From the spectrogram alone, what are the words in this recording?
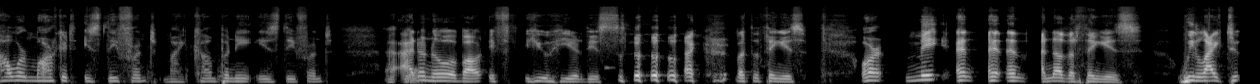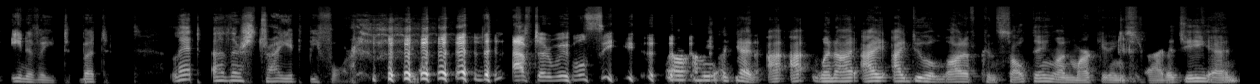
our market is different. My company is different. Uh, yeah. I don't know about if you hear this, like, but the thing is, or me, and, and and another thing is, we like to innovate, but let others try it before. then after we will see. well, I mean, again, I, I when I, I I do a lot of consulting on marketing strategy and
